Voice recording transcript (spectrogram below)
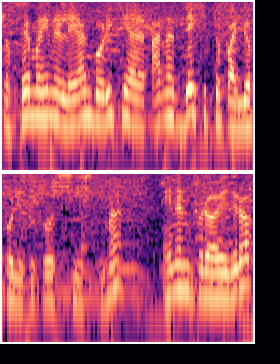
Το θέμα είναι λέει αν μπορεί και αν αντέχει το παλιό πολιτικό σύστημα Έναν πρόεδρο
